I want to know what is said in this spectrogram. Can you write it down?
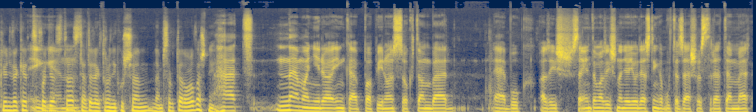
könyveket Igen. fogyasztasz, tehát elektronikusan nem szoktál olvasni? Hát nem annyira, inkább papíron szoktam, bár e-book, az is, szerintem az is nagyon jó, de ezt inkább utazáshoz szeretem, mert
